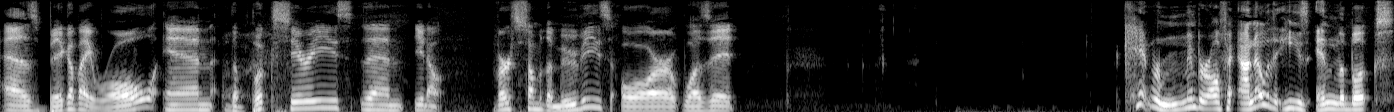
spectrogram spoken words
as big of a role in the book series than, you know, versus some of the movies or was it I can't remember off. I know that he's in the books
